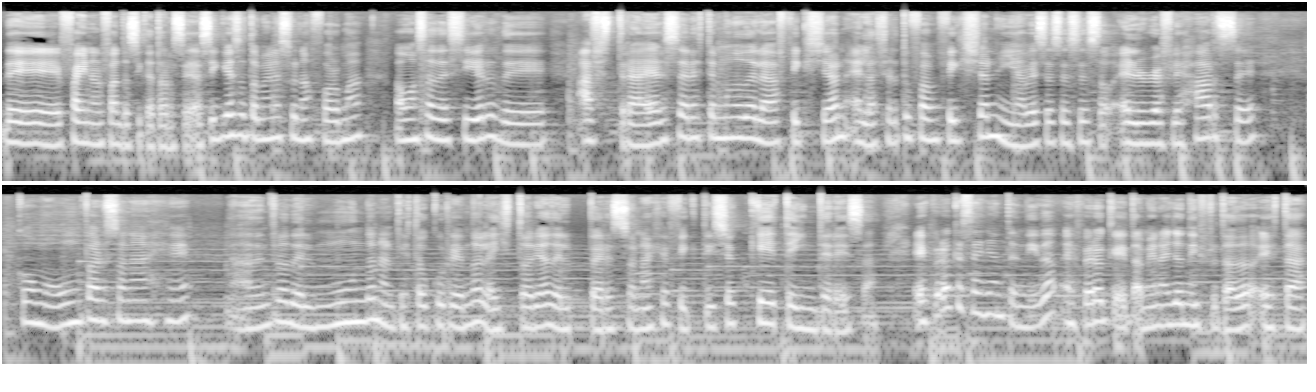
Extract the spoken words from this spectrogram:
de Final Fantasy XIV. Así que eso también es una forma, vamos a decir, de abstraerse en este mundo de la ficción, el hacer tu fanfiction y a veces es eso, el reflejarse como un personaje adentro del mundo en el que está ocurriendo la historia del personaje ficticio que te interesa. Espero que se haya entendido, espero que también hayan disfrutado esta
